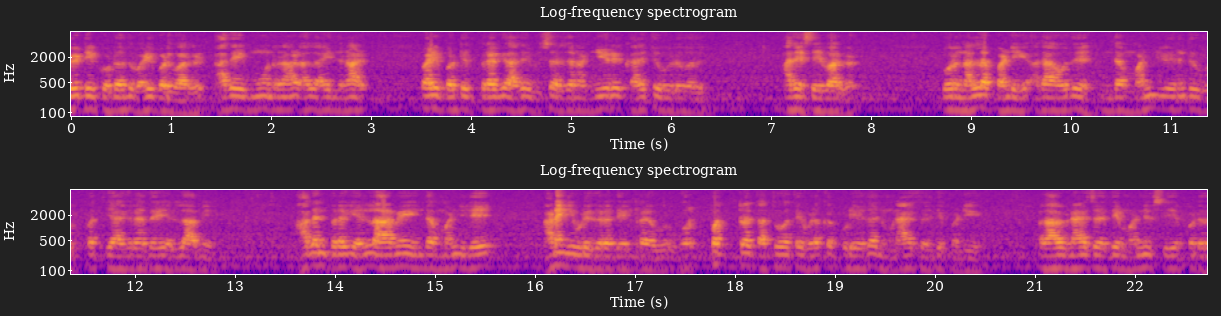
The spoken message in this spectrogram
வீட்டில் கொண்டு வந்து வழிபடுவார்கள். அதை மூன்று நாள் அல்லது ஐந்து நாள் வழிபட்டு பிறகு அதை விசர்ஜனை நீரில் கரைத்து விடுவது அதை செய்வார்கள். ஒரு நல்ல பண்டிகை அதாவது இந்த மண்ணிலிருந்து உற்பத்தியாகிறது எல்லாமே. அதன் பிறகு எல்லாமே இந்த மண்ணிலே அடங்கி விடுகிறது என்ற ஒரு ஒற்பற்ற தத்துவத்தை விளக்கக்கூடியது அந்த விநாயகர் சதுர்த்தி பண்டிகை அதாவது விநாயகர் சதுர்த்தி மண்ணில் செய்யப்பட்டு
